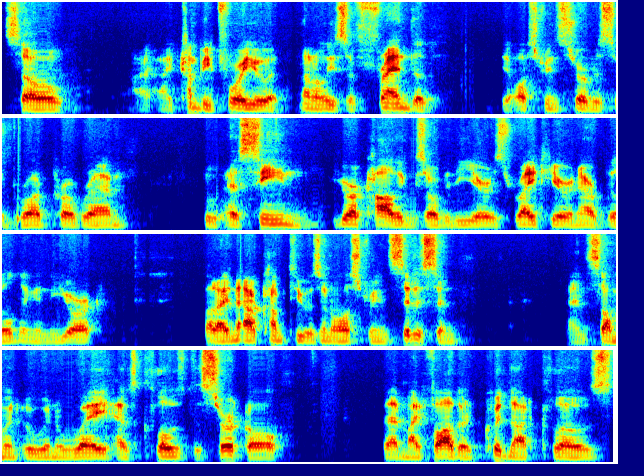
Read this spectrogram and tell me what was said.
So I, I come before you not only as a friend of the Austrian Service Abroad program, who has seen your colleagues over the years right here in our building in New York. But I now come to you as an Austrian citizen and someone who, in a way, has closed the circle that my father could not close,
